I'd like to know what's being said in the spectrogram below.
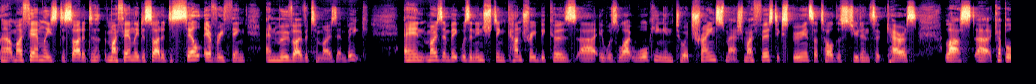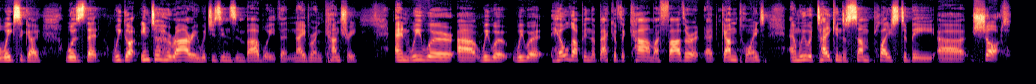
Uh, my family's decided to, my family decided to sell everything and move over to Mozambique. And Mozambique was an interesting country because uh, it was like walking into a train smash. My first experience, I told the students at Charis last uh, couple of weeks ago, was that we got into Harare, which is in Zimbabwe, the neighboring country, and we were, uh, we, were, we were held up in the back of the car, my father at, at gunpoint, and we were taken to some place to be uh, shot.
